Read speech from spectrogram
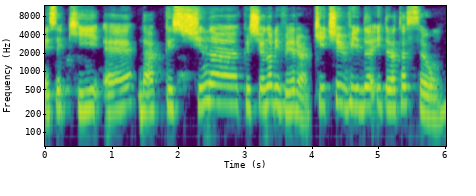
Esse aqui é da Cristina, Cristiana Oliveira. Kit Vida Hidratação.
